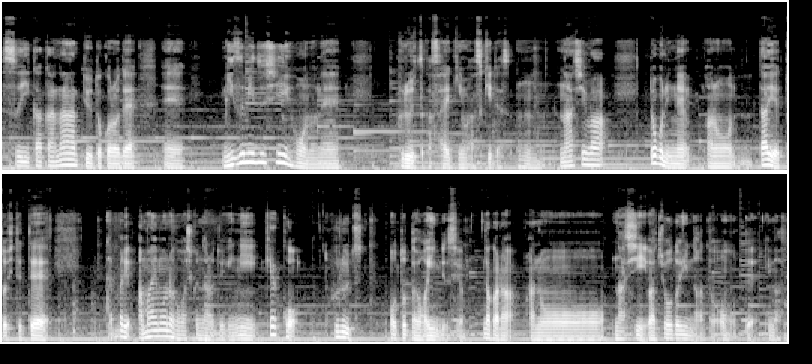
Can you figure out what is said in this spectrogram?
スイカかなっていうところで、えー、みずみずしい方のねフルーツが最近は好きです。うん、梨は特にねあのダイエットしててやっぱり甘いものが欲しくなる時に結構フルーツを取った方がいいんですよ。だからあのー、梨はちょうどいいなと思っています。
